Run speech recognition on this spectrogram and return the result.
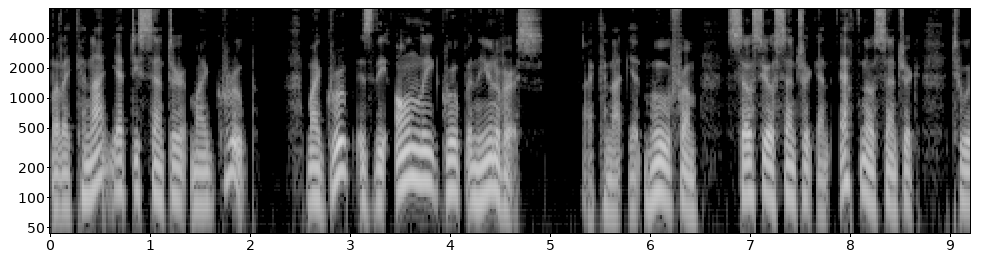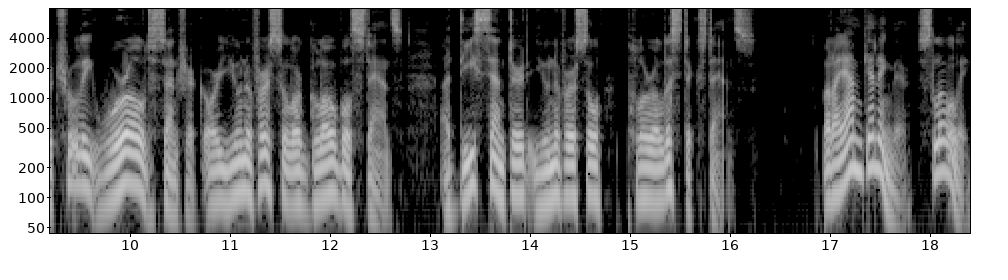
but I cannot yet decenter my group. My group is the only group in the universe. I cannot yet move from sociocentric and ethnocentric to a truly world centric or universal or global stance, a decentered, universal, pluralistic stance. But I am getting there, slowly.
